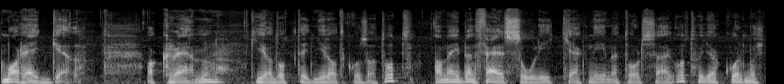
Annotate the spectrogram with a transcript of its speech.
ma reggel a Kreml kiadott egy nyilatkozatot, amelyben felszólítják Németországot, hogy akkor most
